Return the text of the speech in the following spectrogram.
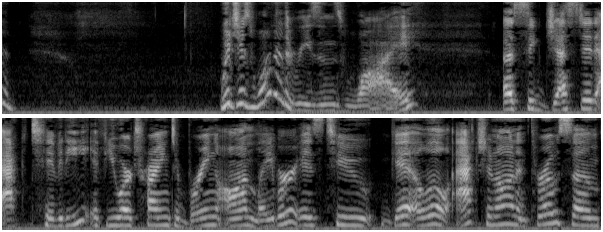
in. Which is one of the reasons why a suggested activity, if you are trying to bring on labor, is to get a little action on and throw some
